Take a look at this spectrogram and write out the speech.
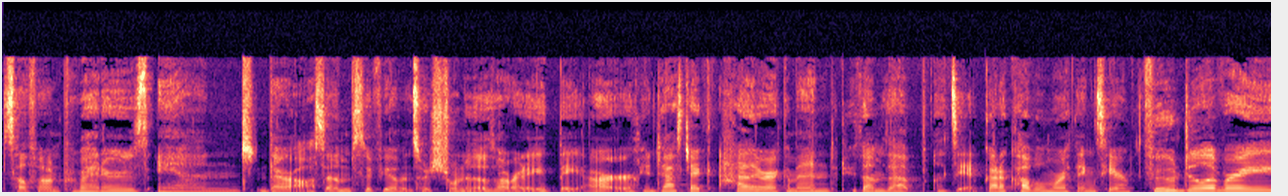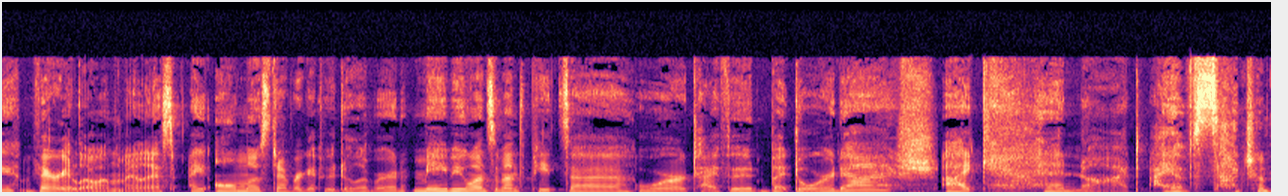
cell phone providers and they're awesome. So if you haven't switched to one of those already, they are fantastic. Highly recommend. Two thumbs up. Let's see, I've got a couple more things here. Food delivery, very low on my list. I almost never get food delivered. Maybe once a month pizza or Thai food, but DoorDash, I cannot. I have such a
